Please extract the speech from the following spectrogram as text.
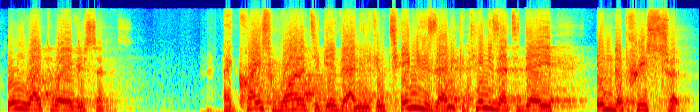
Completely wiped away of your sins. And Christ wanted to give that, and he continues that, and he continues that today in the priesthood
